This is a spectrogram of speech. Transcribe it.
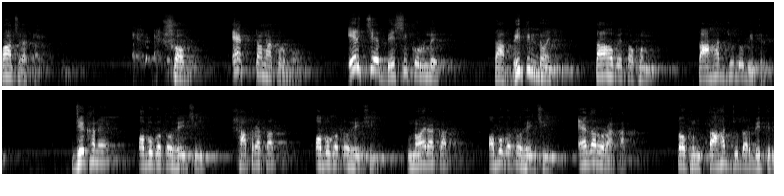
পাঁচ রাকাত সব একটানা করব। এর চেয়ে বেশি করলে তা বিতির নয়, তা হবে তখন তাহাজ্জুদ ও বিতির যেখানে অবগত হয়েছি সাত রাকাত অবগত হয়েছি নয় রাকাত অবগত হয়েছি এগারো রাকাত তখন তাহাজ্জুদ আর বিতির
